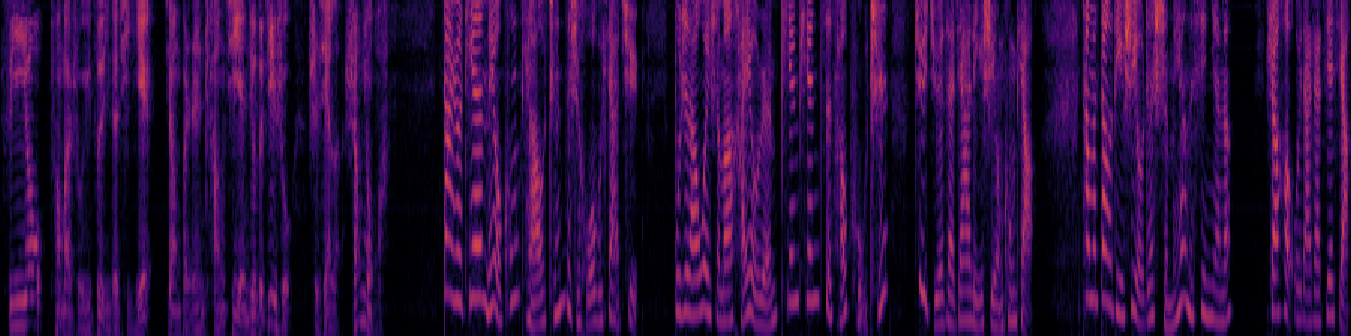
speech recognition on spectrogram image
CEO，创办属于自己的企业，将本人长期研究的技术实现了商用化。大热天没有空调，真的是活不下去。不知道为什么还有人偏偏自讨苦吃，拒绝在家里使用空调。他们到底是有着什么样的信念呢？稍后为大家揭晓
